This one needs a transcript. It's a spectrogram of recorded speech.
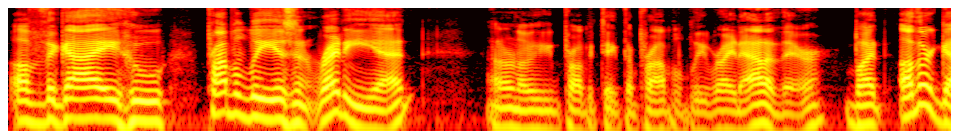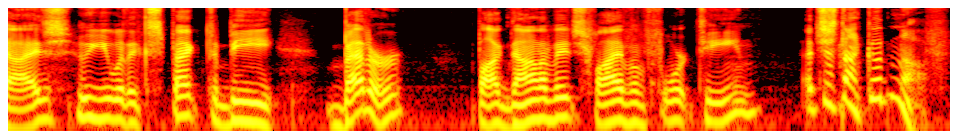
of the guy who probably isn't ready yet. I don't know. You probably take the probably right out of there. But other guys who you would expect to be better, Bogdanovich five of fourteen. That's just not good enough.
